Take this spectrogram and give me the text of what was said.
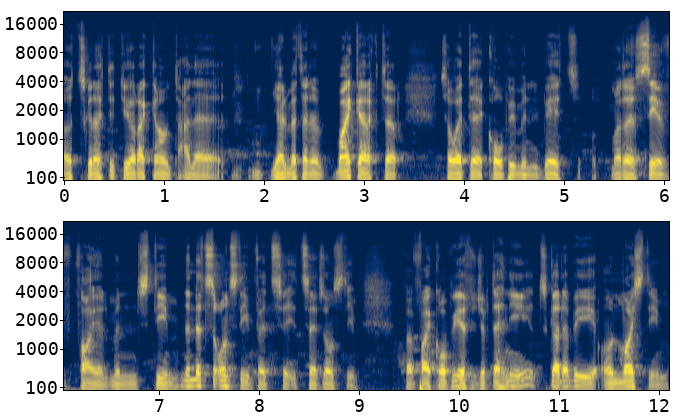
it's connected to your account على يعني مثلا my character سويت copy من البيت مثلا save file من Steam لأن it's on Steam file saves on Steam ف I copy جبته هني it's gonna be on my Steam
